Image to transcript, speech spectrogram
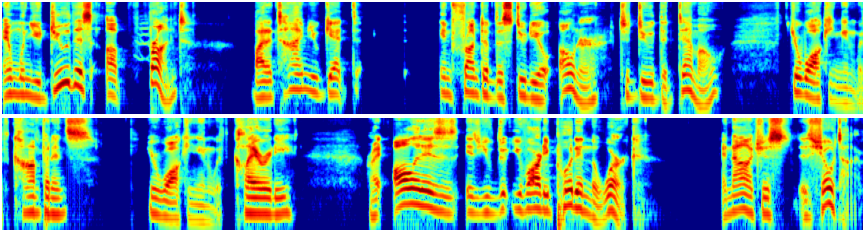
And when you do this up front, by the time you get in front of the studio owner to do the demo, you're walking in with confidence, you're walking in with clarity, right? All it is is, is you've you've already put in the work. And now it's just it's showtime.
